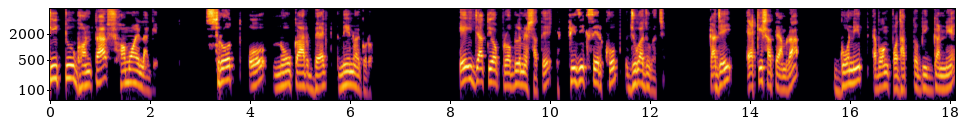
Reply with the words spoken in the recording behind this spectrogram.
টি টু ঘণ্টা সময় লাগে। স্রোত ও নৌকার ব্যাগ নির্ণয় করো। এই জাতীয় প্রবলেমের সাথে ফিজিক্সের খুব যোগাযোগ আছে। কাজেই একই সাথে আমরা গণিত এবং পদার্থ বিজ্ঞান নিয়ে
